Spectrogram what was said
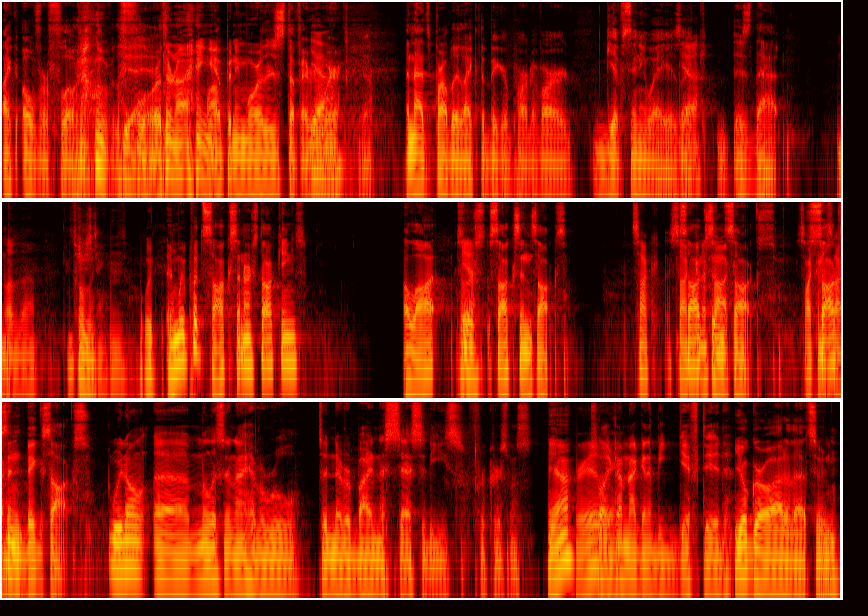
like overflowed all over the floor. They're not hanging up anymore. There's stuff everywhere. Yeah. And that's probably like the bigger part of our gifts anyway. Is Yeah. like is that. Love that. So we- we, and we put socks in our stockings a lot. So Yeah. there's socks and socks. Sock, sock socks and and sock. socks. Sock and socks sock. and big socks. We don't. Uh, Melissa and I have a rule to never buy necessities for Christmas. Yeah. Really? So like, I'm not gonna be gifted. You'll grow out of that soon.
